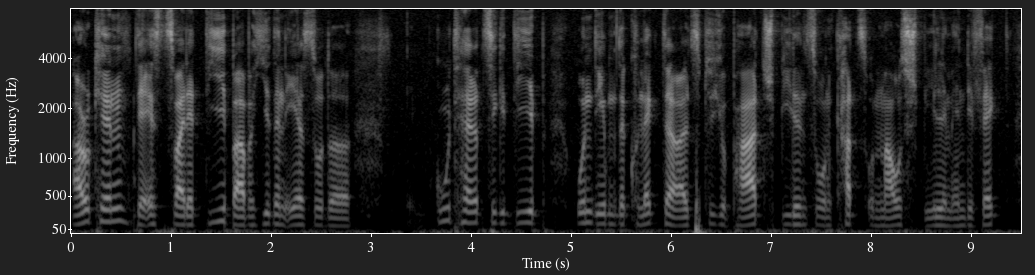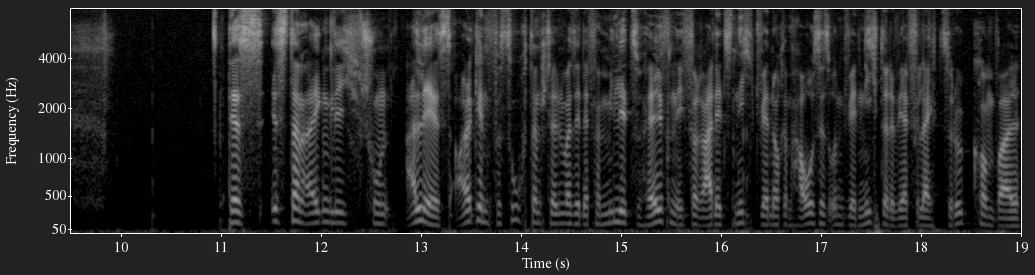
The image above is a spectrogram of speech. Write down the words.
Arkin, der ist zwar der Dieb, aber hier dann eher so der gutherzige Dieb und eben der Collector als Psychopath spielen so ein Katz- und Maus-Spiel im Endeffekt. Das ist dann eigentlich schon alles. Argen versucht dann stellenweise der Familie zu helfen. Ich verrate jetzt nicht, wer noch im Haus ist und wer nicht oder wer vielleicht zurückkommt, weil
